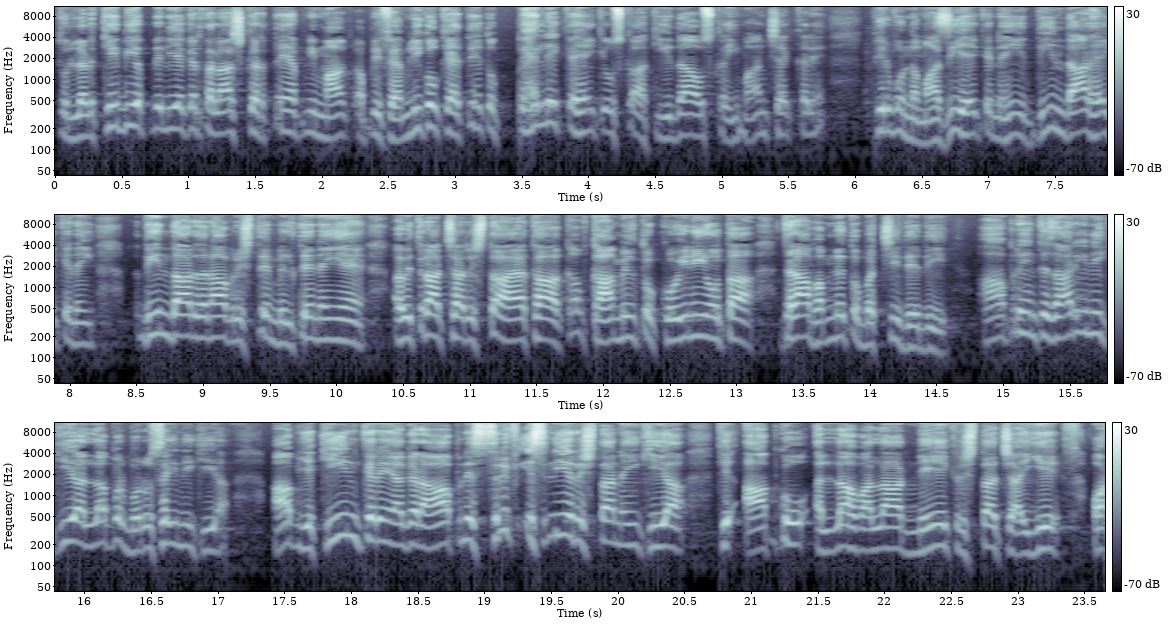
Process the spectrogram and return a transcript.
تو لڑکے بھی اپنے لیے اگر تلاش کرتے ہیں، اپنی ماں، اپنی فیملی کو کہتے ہیں، تو پہلے کہیں کہ اس کا عقیدہ، اس کا ایمان چیک کریں۔ پھر وہ نمازی ہے کہ نہیں، دیندار ہے کہ نہیں؟ دیندار جناب رشتے ملتے نہیں ہیں۔ اب اتنا اچھا رشتہ آیا تھا کامل تو کوئی نہیں ہوتا۔ جناب، ہم نے تو بچی دے دی۔ آپ نے انتظار ہی نہیں کیا، اللہ پر بھروسہ ہی نہیں کیا۔ آپ یقین کریں، اگر آپ نے صرف اس لیے رشتہ نہیں کیا کہ آپ کو اللہ والا نیک رشتہ چاہیے اور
